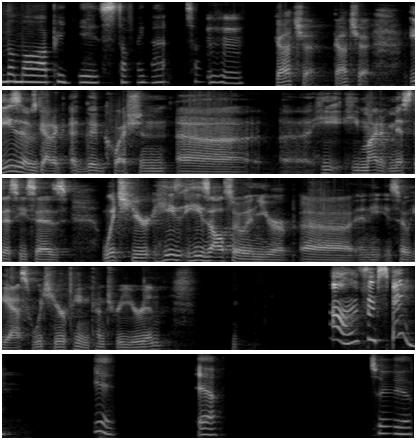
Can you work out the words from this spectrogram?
MMORPGs, stuff like that. So Mm-hmm. Gotcha, gotcha. Ezo's got a, a good question. Uh, uh, he he might have missed this. He says, "Which year?" He's he's also in Europe, uh, and he so he asks which European country you're in. Oh, I'm from Spain. Yeah. Yeah. So yeah.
